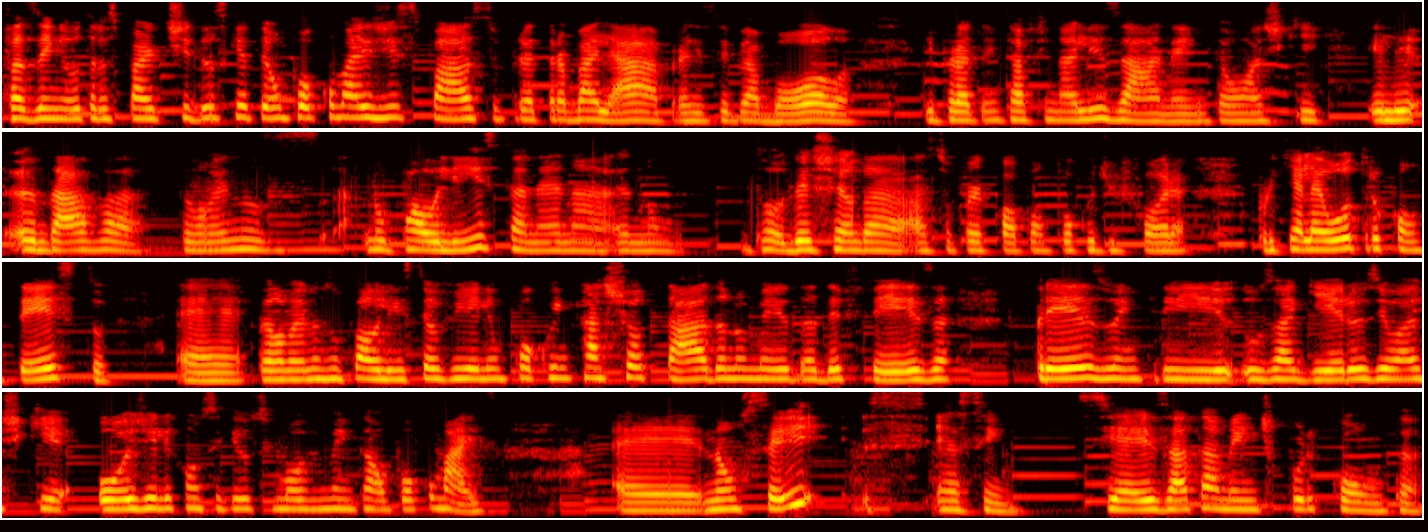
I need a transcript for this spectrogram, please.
fazer em outras partidas, que é ter um pouco mais de espaço para trabalhar, para receber a bola e para tentar finalizar, né? Então acho que ele andava, pelo menos no Paulista, né? Na, não, tô deixando a, a Supercopa um pouco de fora, porque ela é outro contexto. É, pelo menos no Paulista eu vi ele um pouco encaixotado no meio da defesa, preso entre os zagueiros, e eu acho que hoje ele conseguiu se movimentar um pouco mais. É, não sei, assim, se é exatamente por conta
